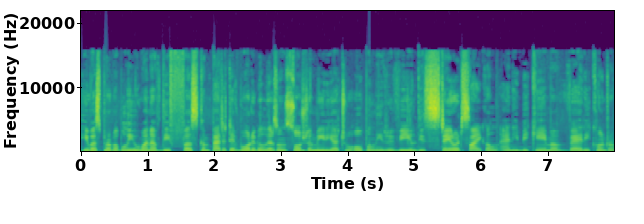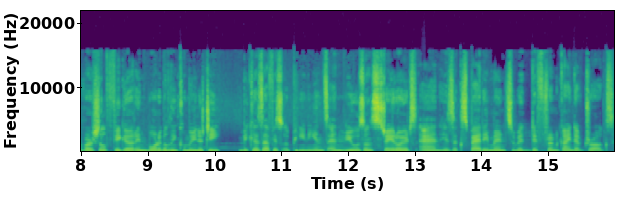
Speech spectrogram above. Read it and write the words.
He was probably one of the first competitive bodybuilders on social media to openly reveal the steroid cycle and he became a very controversial figure in bodybuilding community because of his opinions and views on steroids and his experiments with different kind of drugs.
